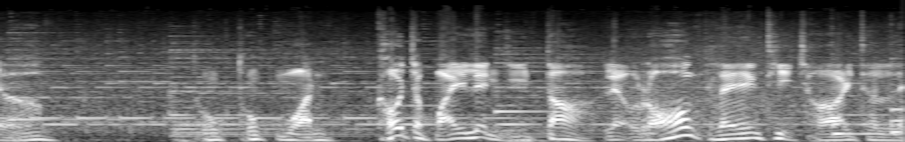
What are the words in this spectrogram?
เดิม ทุกๆวันเขาจะไปเล่นกีตาร์และร้องเพลงที่ชายทะเล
